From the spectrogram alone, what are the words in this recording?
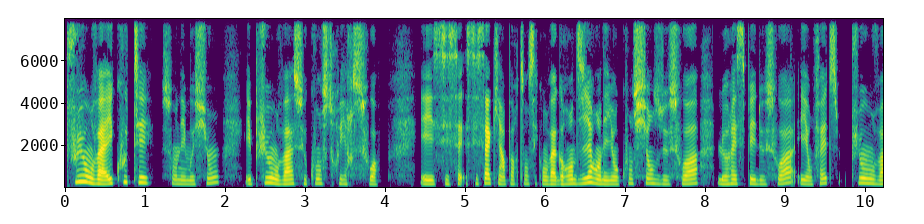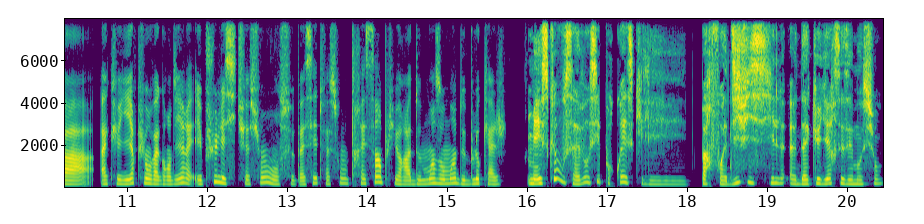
plus on va écouter son émotion et plus on va se construire soi. Et c'est ça qui est important, c'est qu'on va grandir en ayant conscience de soi, le respect de soi. Et en fait, plus on va accueillir, plus on va grandir et plus les situations vont se passer de façon très simple. Il y aura de moins en moins de blocages. Mais est-ce que vous savez aussi pourquoi est-ce qu'il est parfois difficile euh, d'accueillir ces émotions?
